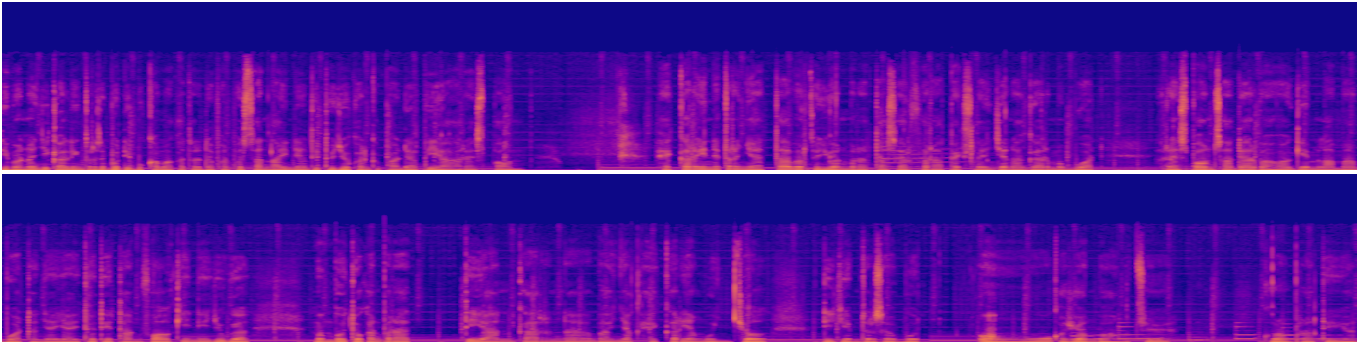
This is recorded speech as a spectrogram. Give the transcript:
di mana jika link tersebut dibuka maka terdapat pesan lain yang ditujukan kepada pihak Respawn. Hacker ini ternyata bertujuan meretas server Apex Legends agar membuat Respawn sadar bahwa game lama buatannya yaitu Titanfall kini juga membutuhkan perhatian karena banyak hacker yang muncul di game tersebut. Oh kasihan banget sih. Kurang perhatian.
